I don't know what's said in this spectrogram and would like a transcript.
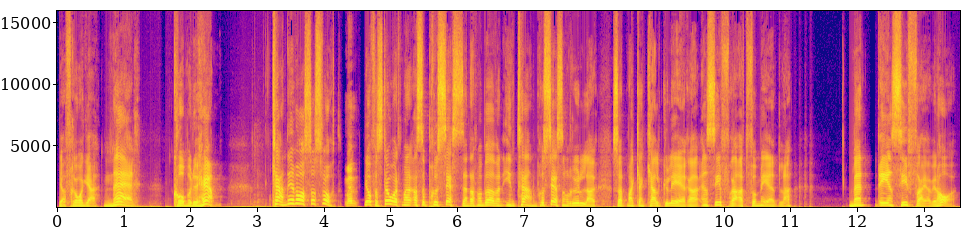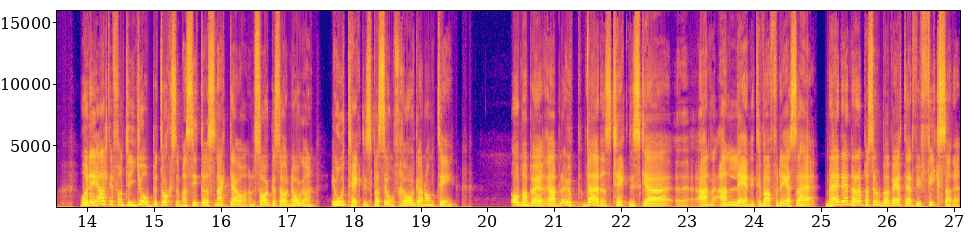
Jag frågar när kommer du hem? Kan det vara så svårt? Men Jag förstår att man, alltså processen, att man behöver en intern process som rullar så att man kan kalkylera en siffra att förmedla. Men det är en siffra jag vill ha. Och det är alltid från till jobbet också. Man sitter och snackar om saker så, någon oteknisk person frågar någonting. Och man börjar rabbla upp världens tekniska eh, an anledning till varför det är så här. Nej, det enda den personen behöver veta är att vi fixar det.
